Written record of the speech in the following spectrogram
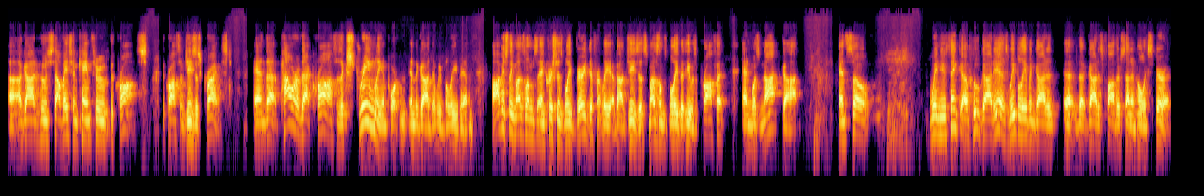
uh, a God whose salvation came through the cross, the cross of Jesus Christ. And the power of that cross is extremely important in the God that we believe in. Obviously, Muslims and Christians believe very differently about Jesus. Muslims believe that he was a prophet and was not God. And so when you think of who God is, we believe in God, uh, that God is Father, Son, and Holy Spirit.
